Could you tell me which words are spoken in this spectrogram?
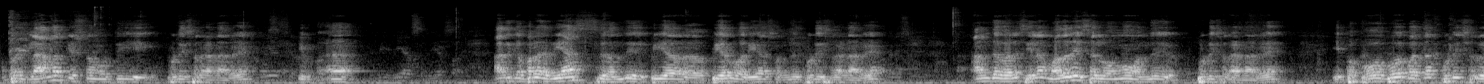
அப்புறம் கிளாமர் கிருஷ்ணமூர்த்தி ப்ரொடியூசரானார் இப் அதுக்கப்புறம் ரியாஸ் வந்து பிஆர் பிஆர்ஓ ரியாஸ் வந்து ப்ரொடியூசரானார் அந்த வரிசையில் மதுரை செல்வமும் வந்து ப்ரொடியூசர் ஆனார். இப்போ போக போக பார்த்தா ப்ரொடியூசர்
